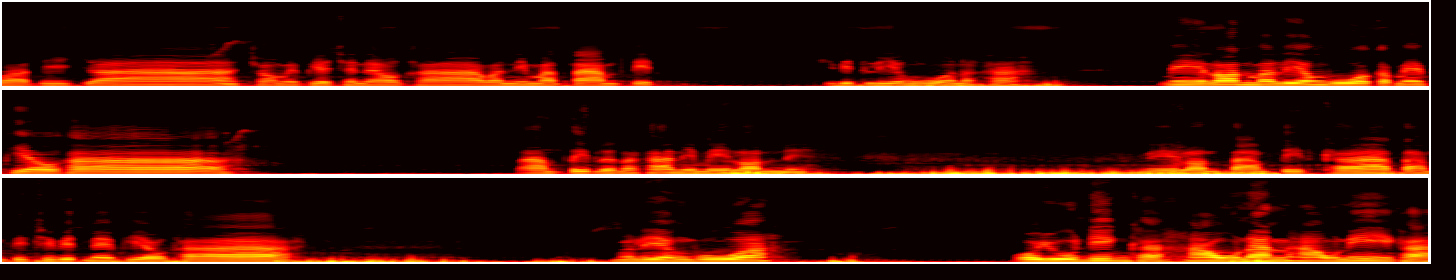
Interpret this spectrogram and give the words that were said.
วัสดีจ้า ช่องไม่เพียวชาแนลค่ะ วันนี้มาตามติดชีวิตเลี้ยงวัวนะคะ เมลอนมาเลี้ยงวัวกับแม่เพียวค่ะ ตามติดเลยนะคะนี่เมลอนนี่เมลอนตามติดค่ะ ตามติดชีวิตแม่เพียวค่ะ มาเลี้ยงวัวโออยู่นิ่งค่ะเฮานั่นเฮานี่ค่ะ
